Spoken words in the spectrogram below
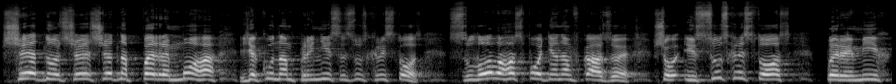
Ще одна, ще, ще одна перемога, яку нам приніс Ісус Христос. Слово Господнє нам вказує, що Ісус Христос переміг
